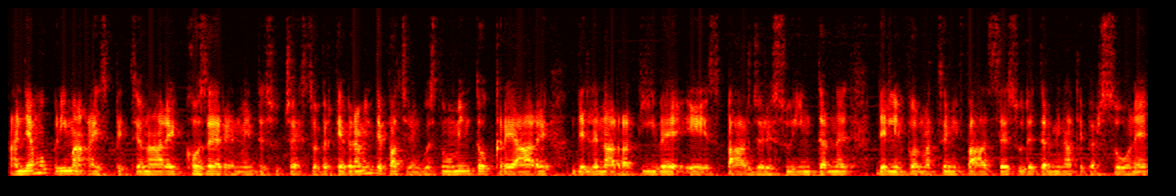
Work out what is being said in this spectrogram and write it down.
Andiamo prima a ispezionare cosa è realmente successo Perché è veramente facile in questo momento creare delle narrative e spargere su internet delle informazioni false su determinate persone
